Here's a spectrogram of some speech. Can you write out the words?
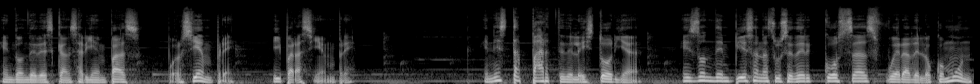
en donde descansaría en paz por siempre y para siempre. En esta parte de la historia es donde empiezan a suceder cosas fuera de lo común,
